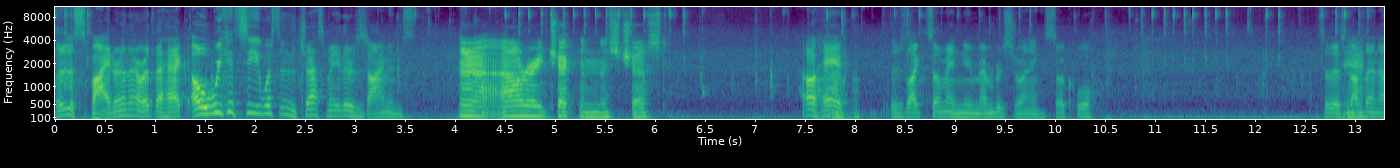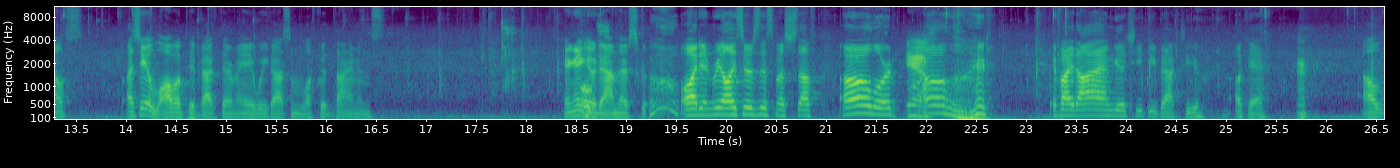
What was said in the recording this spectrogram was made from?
There's a spider in there. What the heck? Oh, we could see what's in the chest. Maybe there's diamonds. Uh, I already checked in this chest. Oh, hey, uh -huh. There's like so many new members joining. So cool. So there's Yeah. nothing else. I see a lava pit back there. Maybe we got some luck with diamonds. I'm gonna Oh, go down there. Oh, I didn't realize there was this much stuff. Oh lord. Yeah. Oh lord. If I die, I'm gonna TP back to you. Okay. I'll.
